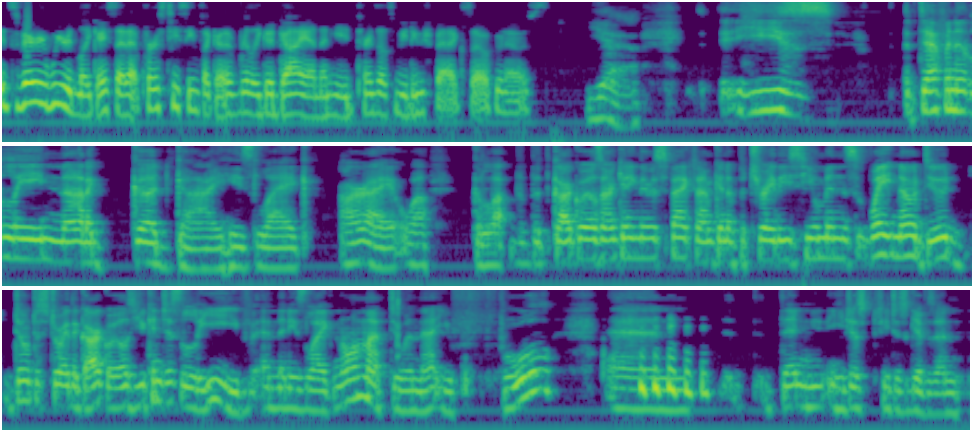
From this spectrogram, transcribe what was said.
it's very weird. Like I said, at first he seems like a really good guy, and then he turns out to be a douchebag. So who knows? Yeah, he's definitely not a good guy. He's like, all right, well, the gargoyles aren't getting the respect. I'm gonna betray these humans. Wait, no, dude, don't destroy the gargoyles. You can just leave. And then he's like, no, I'm not doing that, you fool. And then he just he just gives in.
